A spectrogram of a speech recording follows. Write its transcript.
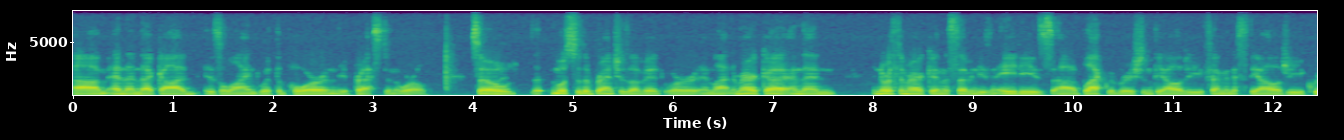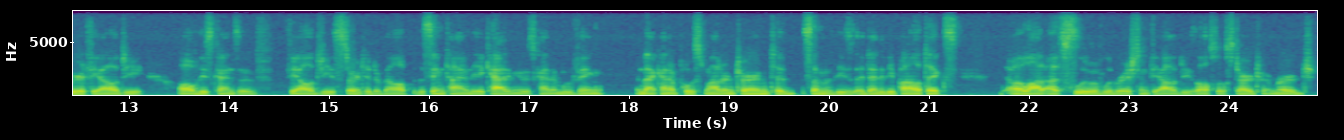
um, and then that God is aligned with the poor and the oppressed in the world. So the, most of the branches of it were in Latin America, and then in North America in the 70s and 80s, uh, Black liberation theology, feminist theology, queer theology, all of these kinds of theologies started to develop. At the same time, the academy was kind of moving in that kind of postmodern turn to some of these identity politics a lot a slew of liberation theologies also started to emerge.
